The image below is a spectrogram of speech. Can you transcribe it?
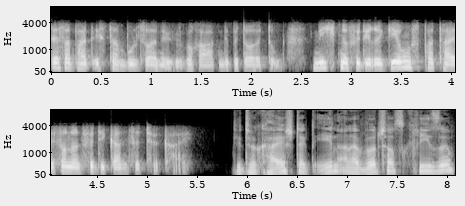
deshalb hat Istanbul so eine überragende Bedeutung. Nicht nur für die Regierungspartei, sondern für die ganze Türkei. Die Türkei steckt eh in einer Wirtschaftskrise.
